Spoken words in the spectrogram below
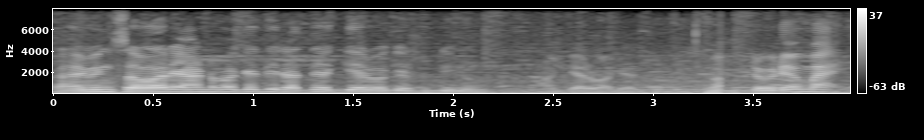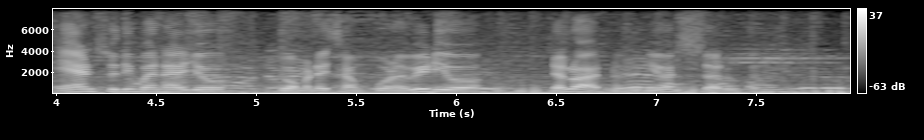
ટાઈમિંગ સવારે આઠ વાગ્યાથી રાતે અગિયાર વાગ્યા સુધીનું. અગિયાર વાગ્યા સુધી. તો વિડીયોમાં એન્ડ સુધી બનાવજો. જો માટે સંપૂર્ણ વીડિયો ચલો આજનો વીડિયો શરૂ કરીએ.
